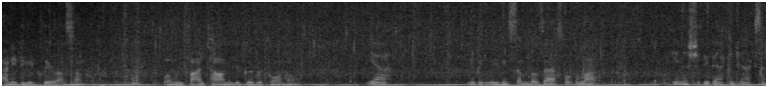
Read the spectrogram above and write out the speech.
I need to get clear on something. When we find Tommy, you're good with going home. Yeah, You'll be leaving some of those assholes alive. Dina should be back in Jackson.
